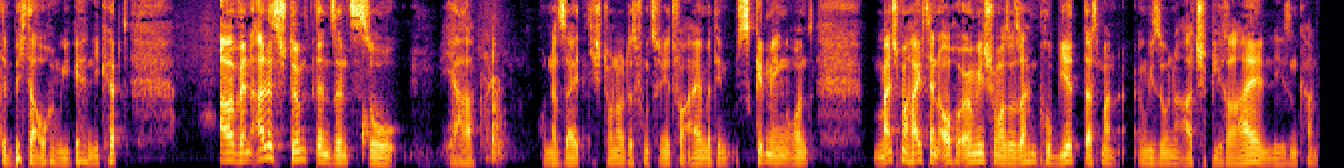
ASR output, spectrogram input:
dann bin ich da auch irgendwie gehandicapt. Aber wenn alles stimmt, dann sind es so, ja, 100 Seiten die Stunde. Das funktioniert vor allem mit dem Skimming und manchmal habe ich dann auch irgendwie schon mal so Sachen probiert, dass man irgendwie so eine Art Spiralen lesen kann.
